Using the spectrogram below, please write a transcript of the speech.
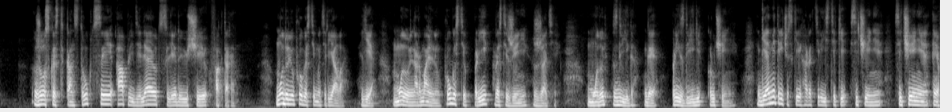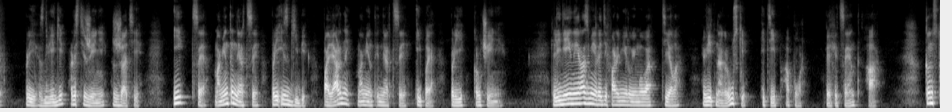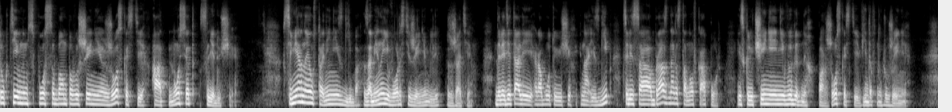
Жесткость конструкции определяют следующие факторы. Модуль упругости материала Е модуль нормальной упругости при растяжении сжатии, модуль сдвига Г при сдвиге кручении, геометрические характеристики сечения, сечение F при сдвиге, растяжении, сжатии и С момент инерции при изгибе, полярный момент инерции ИП при кручении. Линейные размеры деформируемого тела, вид нагрузки и тип опор, коэффициент А конструктивным способом повышения жесткости относят следующие. Всемерное устранение изгиба, замена его растяжением или сжатием. Для деталей, работающих на изгиб, целесообразна расстановка опор, исключение невыгодных по жесткости видов нагружения.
